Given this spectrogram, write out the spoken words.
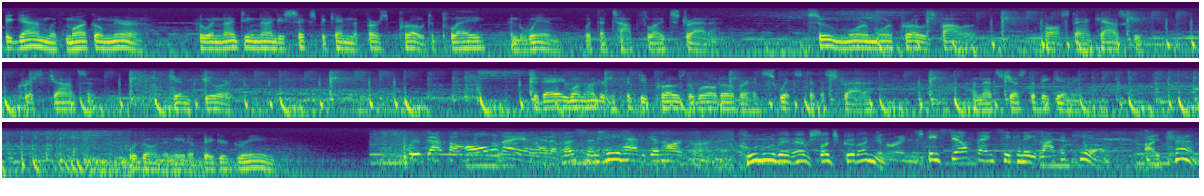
began with Mark O'Meara, who in 1996 became the first pro to play and win with the Top Flite strata. Soon more and more pros followed. Paul Stankowski, Chris Johnson, Jim Furyk. Today, 150 pros the world over have switched to the strata. And that's just the beginning. We're going to need a bigger green. We've got the whole day ahead of us, and he had to get heartburn. Who knew they'd have such good onion rings? He still thinks he can eat like a kid. I can.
